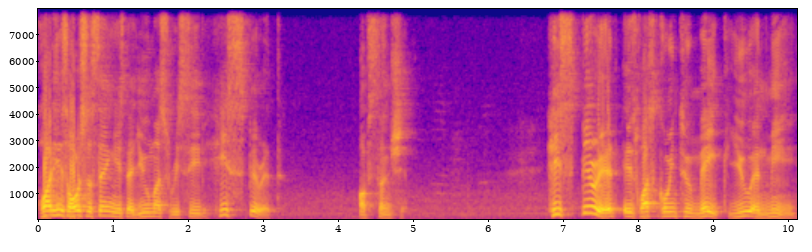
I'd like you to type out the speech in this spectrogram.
what he's also saying is that you must receive his spirit of sonship. His spirit is what's going to make you and me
